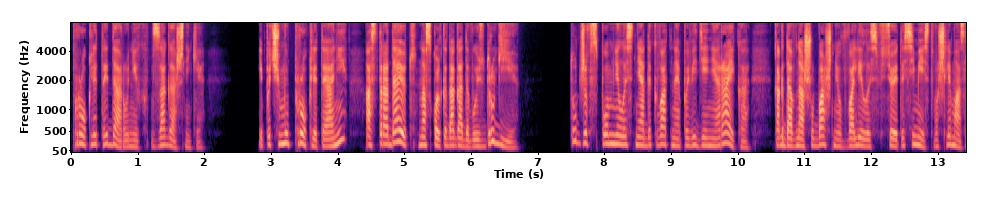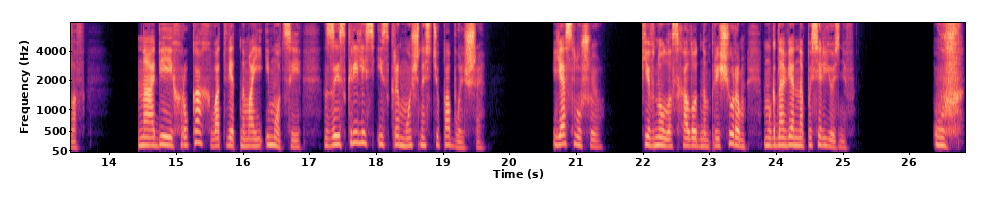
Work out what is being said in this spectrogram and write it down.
проклятый дар у них в загашнике? И почему проклятые они, а страдают, насколько догадываюсь, другие?» Тут же вспомнилось неадекватное поведение Райка, когда в нашу башню ввалилось все это семейство шлемазлов. На обеих руках в ответ на мои эмоции заискрились искры мощностью побольше. «Я слушаю», — кивнула с холодным прищуром, мгновенно посерьезнев. «Уф,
